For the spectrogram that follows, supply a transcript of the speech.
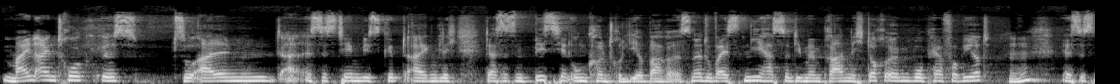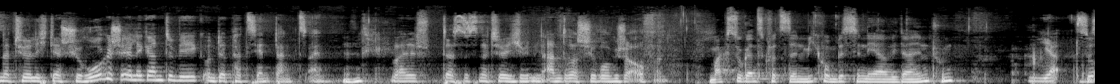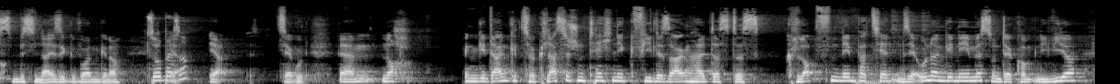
mein Eindruck ist zu allen äh, Systemen, die es gibt, eigentlich, dass es ein bisschen unkontrollierbarer ist. Ne? Du weißt nie, hast du die Membran nicht doch irgendwo perforiert. Es ist natürlich der chirurgisch elegante Weg und der Patient dankt's ein. Weil das ist natürlich ein anderer chirurgischer Aufwand. Magst du ganz kurz dein Mikro ein bisschen näher wieder hin tun? Ja, Du so, bist ein bisschen leise geworden, genau. so besser? Ja, ja sehr gut. Ähm, noch ein Gedanke zur klassischen Technik. Viele sagen halt, dass das Klopfen dem Patienten sehr unangenehm ist und der kommt nie wieder.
